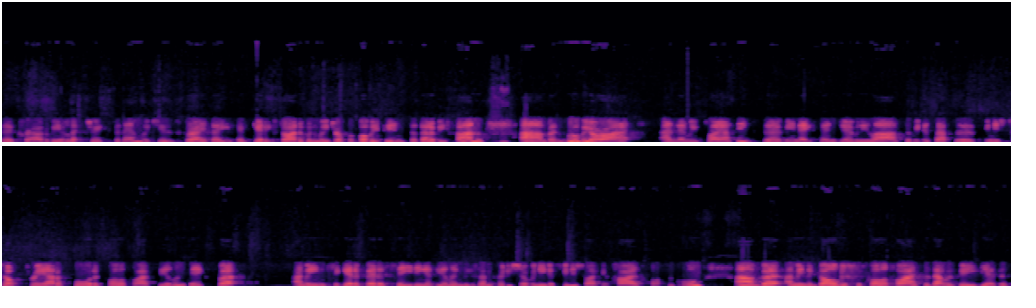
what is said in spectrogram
the crowd will be electric for them, which is great. They get excited when we drop a bobby pin, so that'll be fun. um, but we'll be all right. And then we play, I think, Serbia next and Germany last. So we just have to finish top three out of four to qualify for the Olympics. But I mean, to get a better seeding at the Olympics, I'm pretty sure we need to finish like as high as possible. Um, but I mean, the goal is to qualify, so that would be yeah, just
